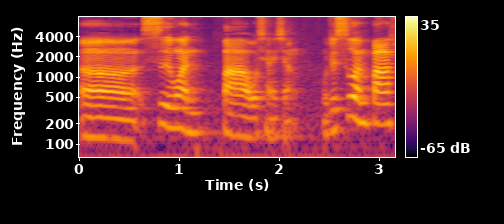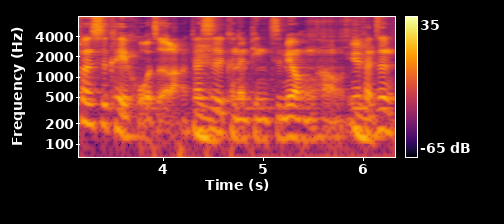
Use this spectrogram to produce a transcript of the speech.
呃，四万八，我想一想，我觉得四万八算是可以活着啦，嗯、但是可能品质没有很好，因为反正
